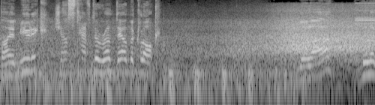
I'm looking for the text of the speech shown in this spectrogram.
Bayern Munich just have to run down the clock. Muller. Muller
